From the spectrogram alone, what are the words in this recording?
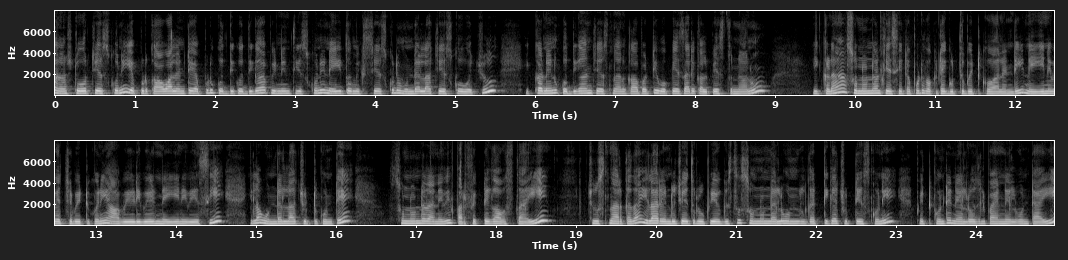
మనం స్టోర్ చేసుకుని ఎప్పుడు కావాలంటే అప్పుడు కొద్ది కొద్దిగా పిండిని తీసుకొని నెయ్యితో మిక్స్ చేసుకుని ఉండేలా చేసుకోవచ్చు. ఇక్కడ నేను కొద్దిగానే చేస్తున్నాను కాబట్టి ఒకేసారి కలిపేస్తున్నాను. ఇక్కడ సున్నుండలు చేసేటప్పుడు ఒకటే గుర్తుపెట్టుకోవాలండి నెయ్యిని వెచ్చబెట్టుకొని ఆ వేడి వేడి నెయ్యిని వేసి ఇలా ఉండల్లా చుట్టుకుంటే సున్నుండలు అనేవి పర్ఫెక్ట్గా వస్తాయి. చూస్తున్నారు కదా ఇలా రెండు చేతులు ఉపయోగిస్తూ సున్నుండలు గట్టిగా చుట్టేసుకొని పెట్టుకుంటే నెల రోజుల పైన నిల్వ ఉంటాయి.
